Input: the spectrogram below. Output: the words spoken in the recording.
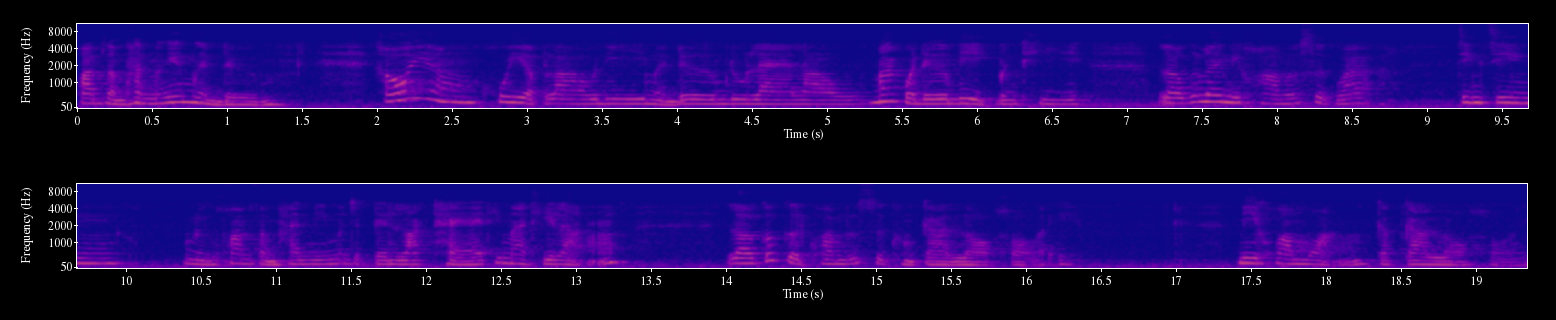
ความสัมพันธ์มันยังเหมือนเดิมเขายังคุยกับเราดีเหมือนเดิม ดูแลเรามากกว่าเดิมอีกบางที เราก็เลยมีความรู้สึกว่าจริง ๆ หรือความสัมพันธ์นี้มันจะเป็นรักแท้ที่มาทีหลัง เราก็เกิดความรู้สึกของการรอคอย มีความหวังกับการรอคอย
